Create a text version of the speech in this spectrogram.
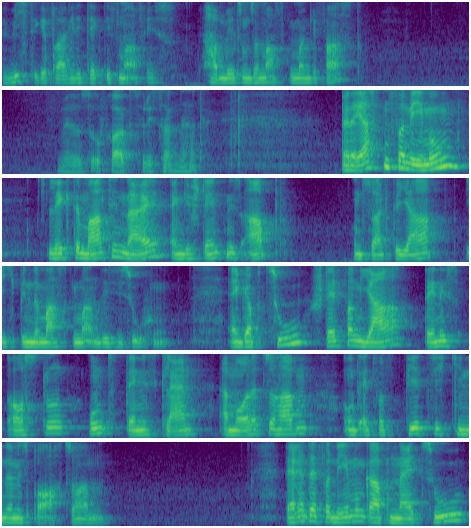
wichtige Frage, Detective Marv, ist, haben wir jetzt unseren Maskenmann gefasst? Wenn du so fragst, würde ich sagen, nein. Bei der ersten Vernehmung legte Martin Ney ein Geständnis ab und sagte, ja, ich bin der Maskenmann, den Sie suchen. Er gab zu, Stefan Ja, Dennis Rostl und Dennis Klein ermordet zu haben und etwa 40 Kinder missbraucht zu haben. Während der Vernehmung gab Ney zu,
